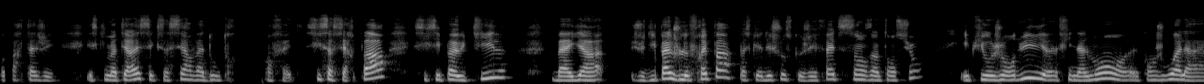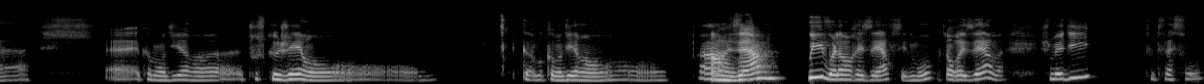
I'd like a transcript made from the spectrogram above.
c'est partager. Et ce qui m'intéresse, c'est que ça serve à d'autres, en fait. Si ça sert pas, si c'est pas utile, bah, il y a, je dis pas que je le ferai pas, parce qu'il y a des choses que j'ai faites sans intention. Et puis aujourd'hui, finalement, quand je vois la euh, comment dire, euh, tout ce que j'ai en, comment, dire, en, ah, réserve? Oui, voilà, en réserve, c'est le mot, en réserve. Je me dis, de toute façon,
